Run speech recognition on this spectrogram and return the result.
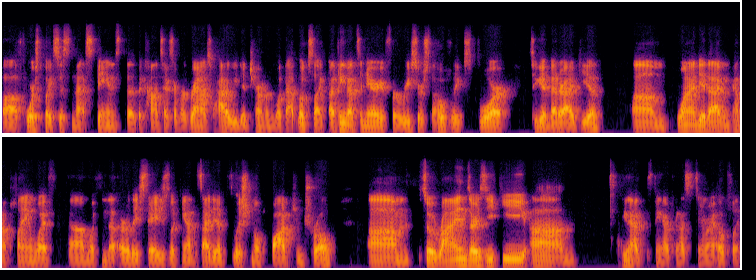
a, a, force plate system that spans the, the context of our ground. So how do we determine what that looks like? But I think that's an area for research to hopefully explore to get a better idea. Um, one idea that I've been kind of playing with um, within the early stages, looking at this idea of volitional quad control. Um, so Ryan Zarzycki, um, I think I, I think I pronounced his name right, hopefully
